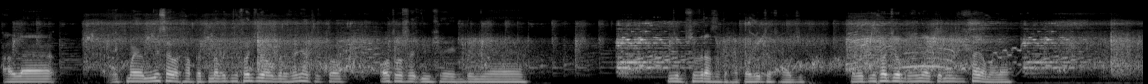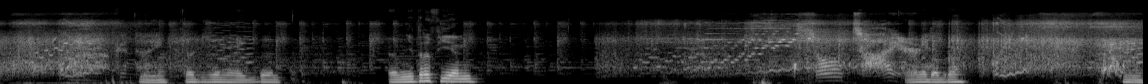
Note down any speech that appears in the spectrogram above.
Ale jak mają niecałe HP, to nawet nie chodzi o obrażenia, tylko o to, że im się jakby nie... Nie przywraca to HP, o co chodzi. Nawet nie chodzi o obrażenia, jakie nie rzucają, ale... Dobra, także no jakby... Nie trafiłem, tired. ale dobra. Hmm.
